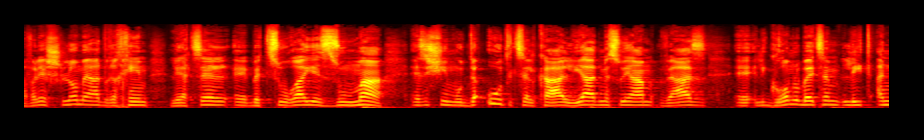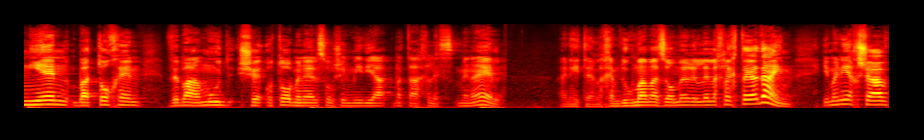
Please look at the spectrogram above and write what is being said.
אבל יש לא מעט דרכים לייצר בצורה יזומה איזושהי מודעות אצל קהל יעד מסוים, ואז... אה, לגרום לו בעצם להתעניין בתוכן ובעמוד שאותו מנהל סושיאל מדיה בתכלס מנהל. אני אתן לכם דוגמה מה זה אומר ללכלך את הידיים. אם אני עכשיו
